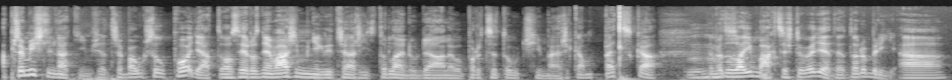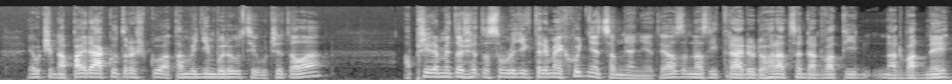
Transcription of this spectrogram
a přemýšlí nad tím, že třeba už jsou v pohodě. A toho si hrozně vážím někdy třeba říct, tohle je nuda, nebo proč se to učíme. Já říkám, pecka, mm-hmm. nebo to zajímá, chceš to vědět, je to dobrý. A já učím na Pajdáku trošku a tam vidím budoucí učitele a přijde mi to, že to jsou lidi, kteří mají chuť něco měnit. Já na zítra jdu do Hradce na dva, tý, na dva dny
